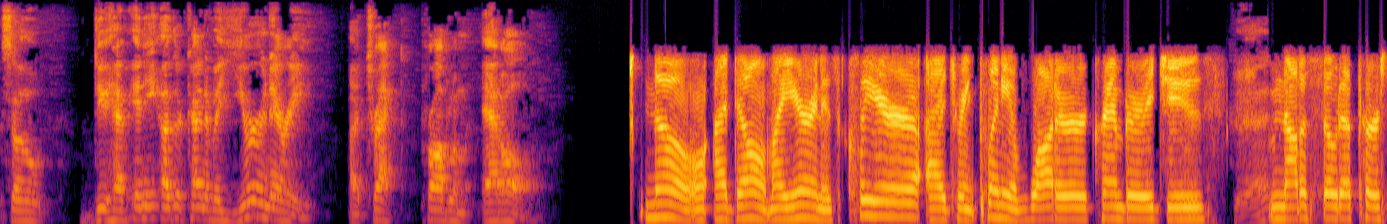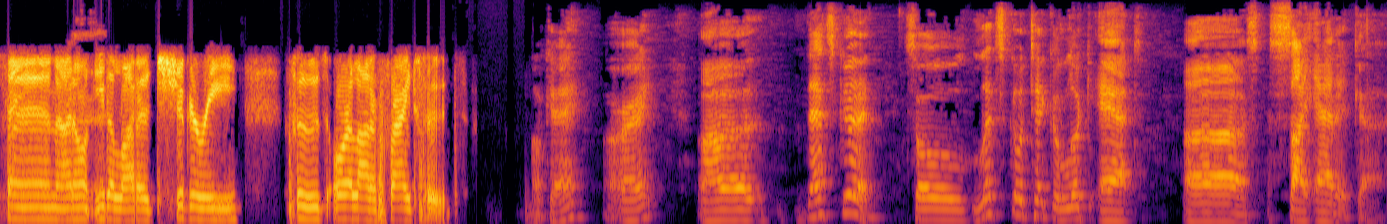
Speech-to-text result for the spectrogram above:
so do you have any other kind of a urinary uh, tract problem at all? No, I don't. My urine is clear. I drink plenty of water, cranberry juice. Good. I'm not a soda person. I don't eat a lot of sugary foods or a lot of fried foods. Okay. All right. Uh, that's good. So let's go take a look at uh, sciatica.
